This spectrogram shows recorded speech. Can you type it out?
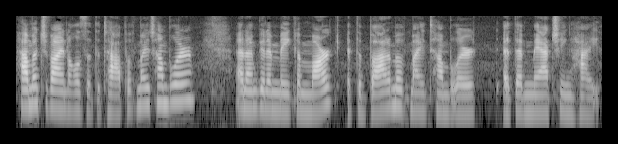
how much vinyl is at the top of my tumbler and I'm going to make a mark at the bottom of my tumbler at the matching height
